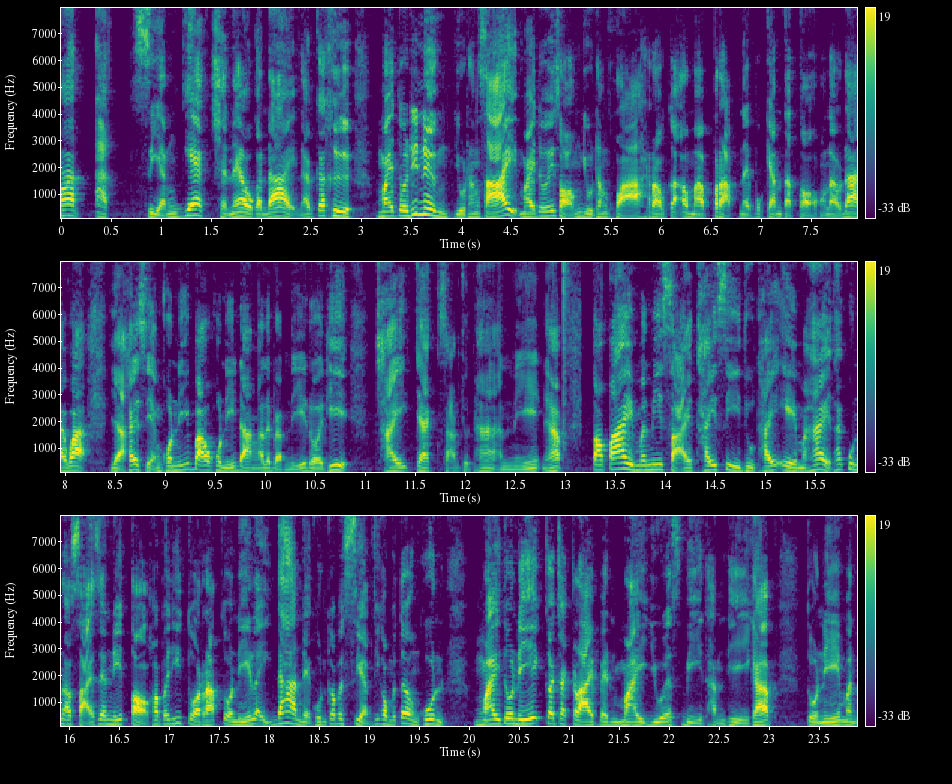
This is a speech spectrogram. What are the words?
มารถอัด เสียงแยกชแนลกันได้นะครับก็คือไมค์ตัวที่ 1 อยู่ทางซ้าย ไมค์ตัวที่ 2 อยู่ทางขวา เราก็เอามาปรับในโปรแกรมตัดต่อของเราได้ว่า อยากให้เสียงคนนี้เบาคนนี้ดังอะไรแบบนี้ โดยที่ใช้แจ็ค 3.5 อันนี้นะครับ ต่อไปมันมีสาย Type C to Type A มาให้ ถ้าคุณเอาสายเส้นนี้ต่อเข้าไปที่ตัวรับตัวนี้และอีกด้านเนี่ยคุณก็ไปเสียบที่คอมพิวเตอร์ของคุณ ไมค์ตัวนี้ก็จะกลายเป็นไมค์ USB ทันทีครับตัวนี้มัน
